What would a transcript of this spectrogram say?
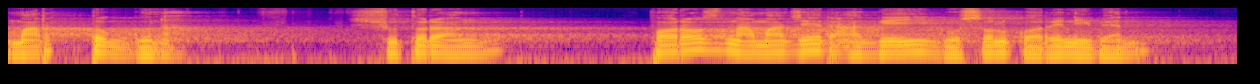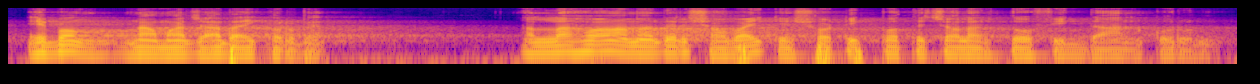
মারাত্মক গুণা সুতরাং ফরজ নামাজের আগেই গোসল করে নেবেন এবং নামাজ আদায় করবেন। আল্লাহ আমাদের সবাইকে সঠিক পথে চলার তৌফিক দান করুন।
